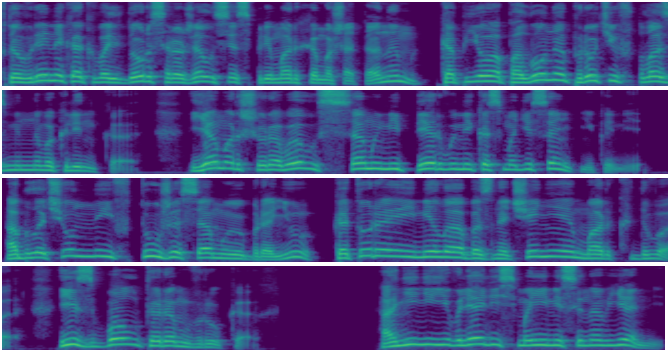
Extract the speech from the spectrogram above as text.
В то время как Вальдор сражался с примархом Ашатаном, копье Аполлона против плазменного клинка, я маршировал с самыми первыми космодесантниками, облаченный в ту же самую броню, которая имела обозначение Марк-2, и с болтером в руках. Они не являлись моими сыновьями,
